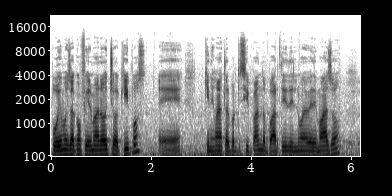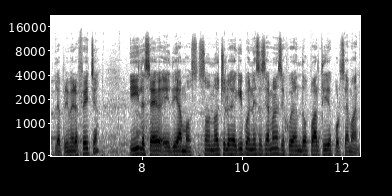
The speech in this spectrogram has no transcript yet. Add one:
Pudimos ya confirmar ocho equipos, eh, quienes van a estar participando a partir del 9 de mayo, la primera fecha. Y eh, digamos, son ocho los equipos, en esa semana se juegan dos partidos por semana.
